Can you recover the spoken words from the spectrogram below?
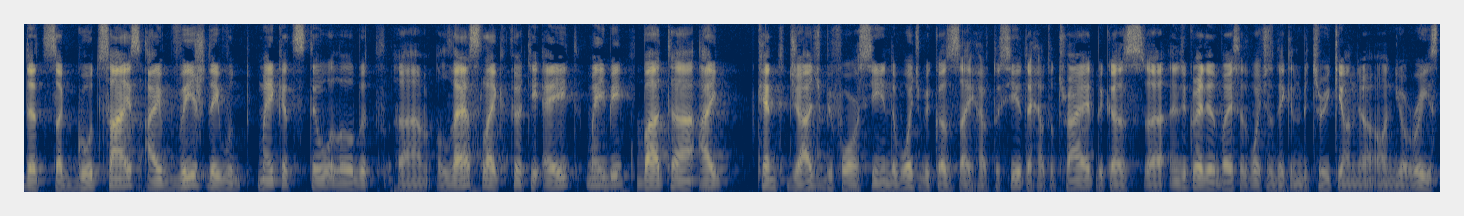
that's a good size. I wish they would make it still a little bit um, less, like 38 maybe, but uh, I can't judge before seeing the watch because I have to see it, I have to try it because uh, integrated bracelet watches they can be tricky on your on your wrist.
